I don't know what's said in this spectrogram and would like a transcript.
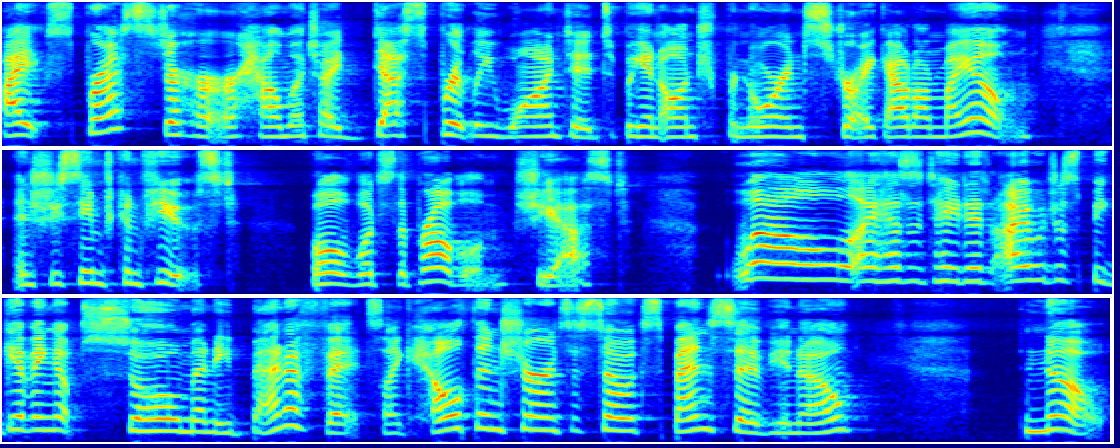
I expressed to her how much I desperately wanted to be an entrepreneur and strike out on my own. And she seemed confused. Well, what's the problem? she asked. Well, I hesitated. I would just be giving up so many benefits. Like health insurance is so expensive, you know? No,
